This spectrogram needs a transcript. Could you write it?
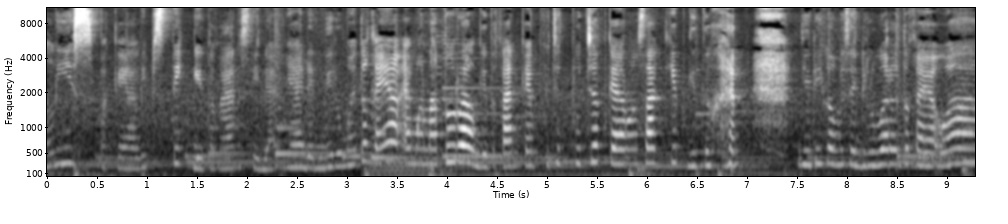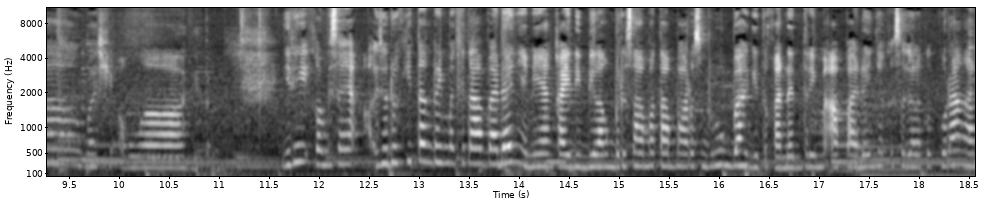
alis pakai lipstick gitu kan setidaknya. Dan di rumah itu kayak emang natural gitu kan. Kayak pucet-pucet kayak orang sakit gitu kan. Jadi kalau misalnya di luar itu kayak wow masya allah gitu jadi kalau misalnya jodoh kita nerima kita apa adanya nih yang kayak dibilang bersama tanpa harus berubah gitu kan dan terima apa adanya ke segala kekurangan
